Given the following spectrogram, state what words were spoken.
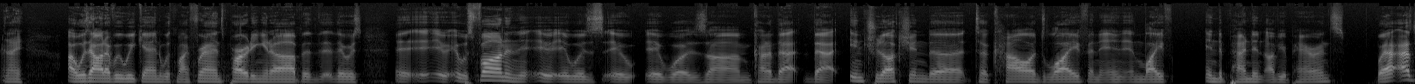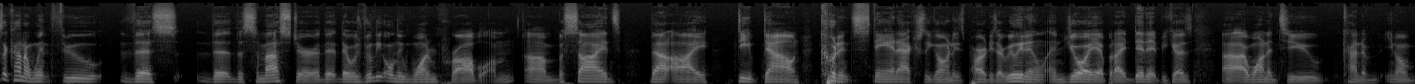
And I I was out every weekend with my friends, partying it up. There was it, it, was fun, and it, it was it, it was um, kind of that that introduction to, to college life and, and, and life independent of your parents. But as I kind of went through this the the semester, there, there was really only one problem. Um, besides that, I deep down couldn't stand actually going to these parties. I really didn't enjoy it, but I did it because uh, I wanted to kind of you know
